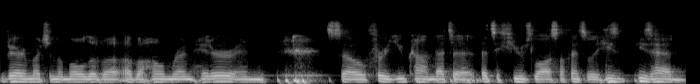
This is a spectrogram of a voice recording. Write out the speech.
very much in the mold of a of a home run hitter, and so for UConn, that's a that's a huge loss offensively. He's he's had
